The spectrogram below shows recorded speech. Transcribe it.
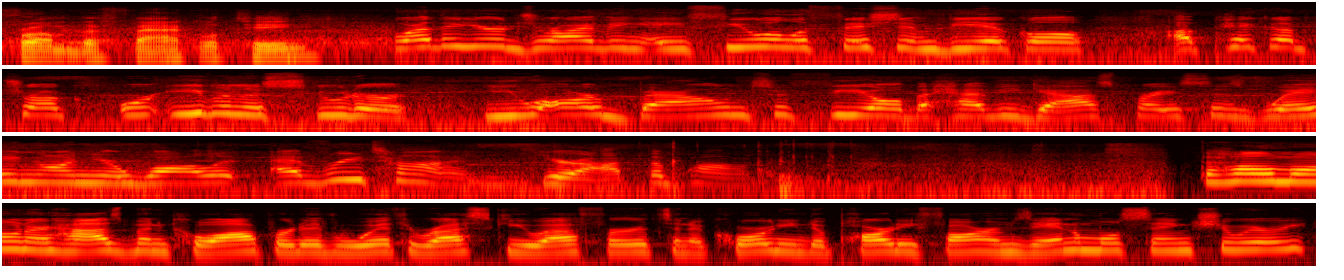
from the faculty. Whether you're driving a fuel efficient vehicle, a pickup truck, or even a scooter, you are bound to feel the heavy gas prices weighing on your wallet every time you're at the pump. The homeowner has been cooperative with rescue efforts, and according to Party Farms Animal Sanctuary,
